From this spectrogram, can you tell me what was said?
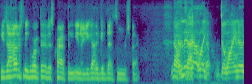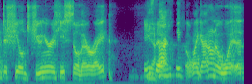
he's obviously worked at his craft, and you know you got to give that some respect. No, and they've got exactly. like Delino DeShields Jr. He's still there, right? He's Yeah. There. I think- Like I don't know what uh,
